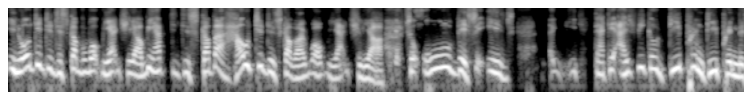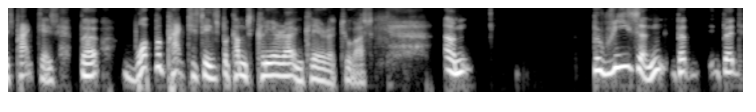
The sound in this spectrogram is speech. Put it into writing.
in order to discover what we actually are, we have to discover how to discover what we actually are. So all this is that as we go deeper and deeper in this practice, but what the practice is becomes clearer and clearer to us. Um, the reason, but but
